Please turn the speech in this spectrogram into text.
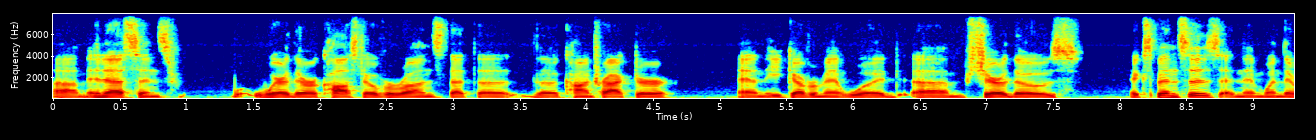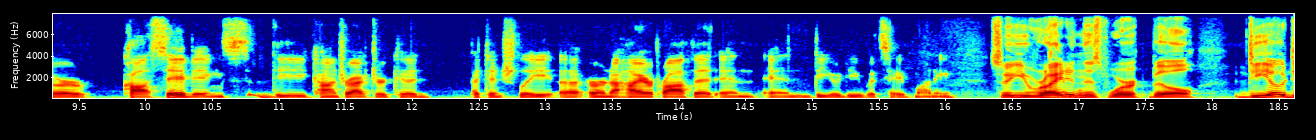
Um, in essence, where there are cost overruns, that the the contractor and the government would um, share those expenses, and then when there were cost savings, the contractor could potentially uh, earn a higher profit and, and DoD would save money. So you write in this work, Bill, DoD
